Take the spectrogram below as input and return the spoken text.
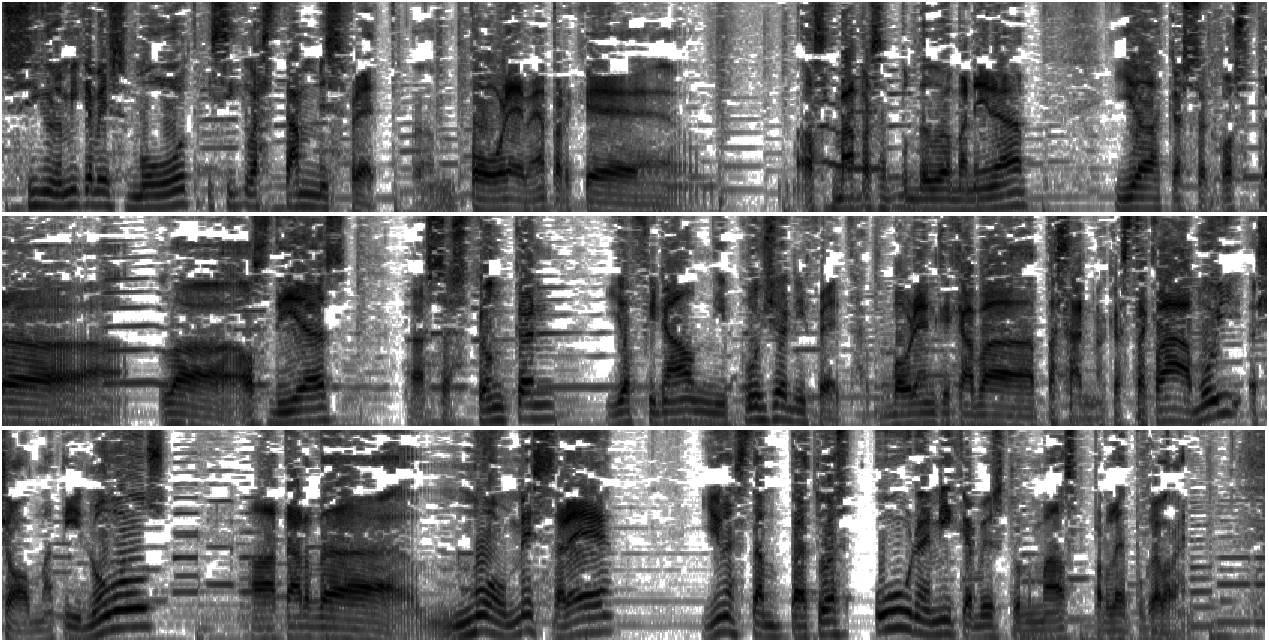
sigui una mica més mogut i sigui bastant més fred. Veurem, eh, perquè els mapes apunten d'una manera i a la que s'acosta els dies eh, s'estronquen i al final ni pluja ni fred. Veurem què acaba passant que està clar avui, això, al matí núvols a la tarda molt més serè i unes temperatures una mica més normals per l'època de l'any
